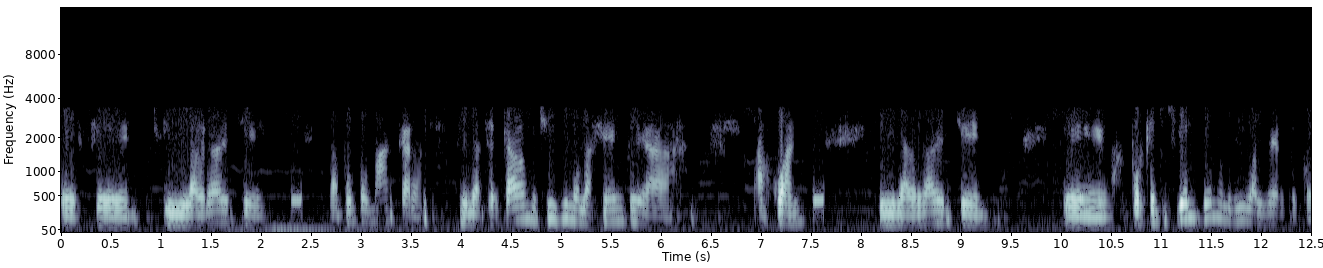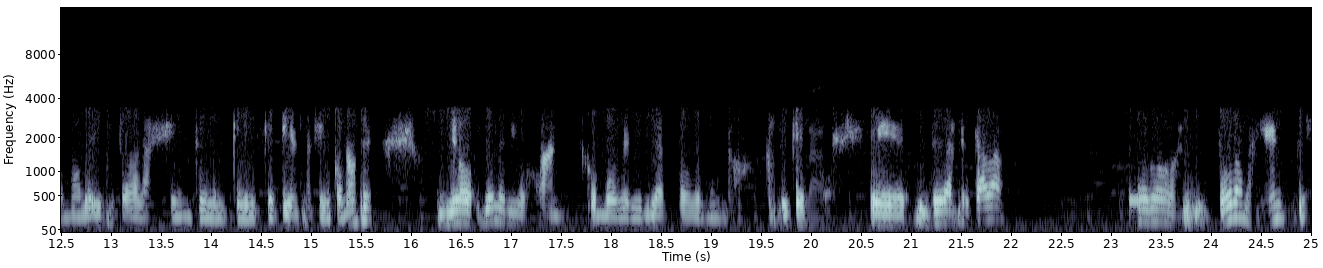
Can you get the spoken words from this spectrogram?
Este, y la verdad es que tampoco máscaras. Se le acercaba muchísimo la gente a, a Juan. Y la verdad es que, eh, porque pues, yo, no le digo Alberto como le dice toda la gente que, que piensa que lo conoce, yo, yo le digo Juan, como le diría todo el mundo. Así que eh, se le acercaba todo, toda la gente.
